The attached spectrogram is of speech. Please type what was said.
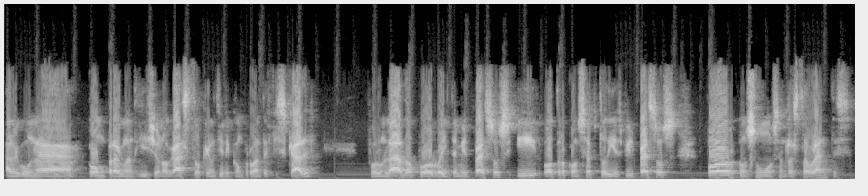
alguna compra, alguna adquisición o gasto que no tiene comprobante fiscal, por un lado por 20 mil pesos y otro concepto 10 mil pesos por consumos en restaurantes.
